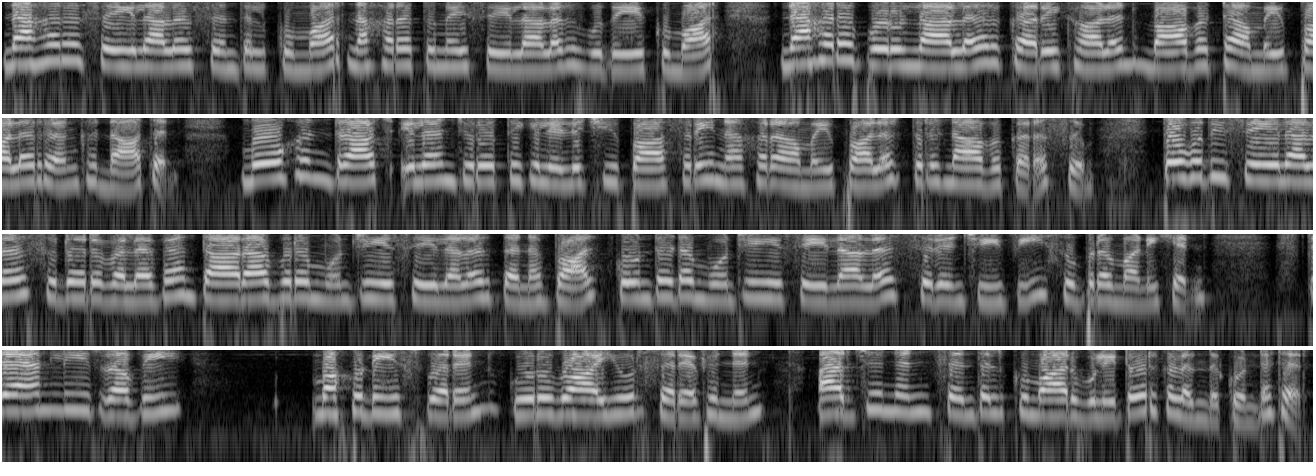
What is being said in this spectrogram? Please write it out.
நகர செயலாளர் செந்தில்குமார் நகர துணை செயலாளர் உதயகுமார் நகர பொருளாளர் கரிகாலன் மாவட்ட அமைப்பாளர் ரங்கநாதன் மோகன்ராஜ் இளஞ்சுரத்திகள் எழுச்சி பாசறை நகர அமைப்பாளர் திருநாவுக்கரசு. தொகுதி செயலாளர் சுடரவலவன் தாராபுரம் ஒன்றிய செயலாளர் தனபால் குண்டடம் ஒன்றிய செயலாளர் சிரஞ்சீவி சுப்பிரமணியன். ஸ்டான்லி ரவி மகுடீஸ்வரன் குருவாயூர் சரவணன் அர்ஜுனன் செந்தில்குமார் உள்ளிட்டோர் கலந்து கொண்டனர்.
